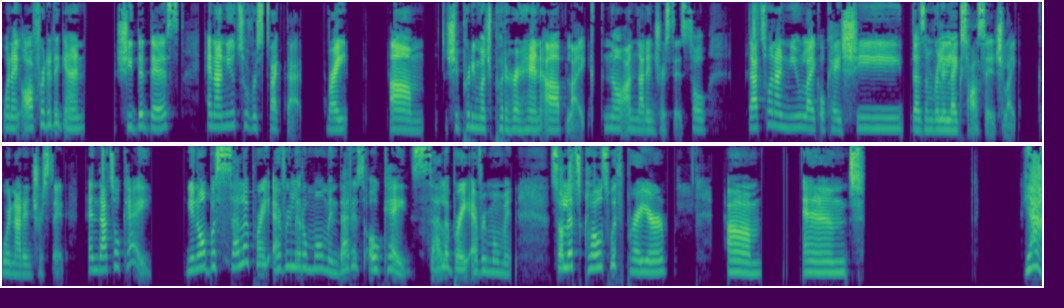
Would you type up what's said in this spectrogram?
When I offered it again, she did this. And I knew to respect that, right? Um, she pretty much put her hand up, like, no, I'm not interested. So that's when I knew, like, okay, she doesn't really like sausage. Like, we're not interested. And that's okay you know, but celebrate every little moment. That is okay. Celebrate every moment. So let's close with prayer. Um, and yeah,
